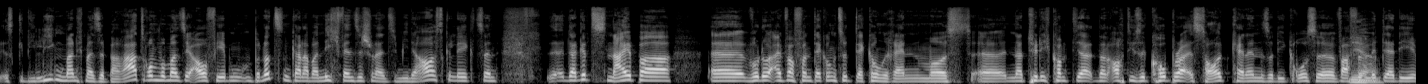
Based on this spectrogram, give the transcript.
es, die liegen manchmal separat rum, wo man sie aufheben und benutzen kann, aber nicht, wenn sie schon als Mine ausgelegt sind. Äh, da gibt es Sniper äh, wo du einfach von Deckung zu Deckung rennen musst. Äh, natürlich kommt ja dann auch diese Cobra Assault Cannon, so die große Waffe, Ja. mit der die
